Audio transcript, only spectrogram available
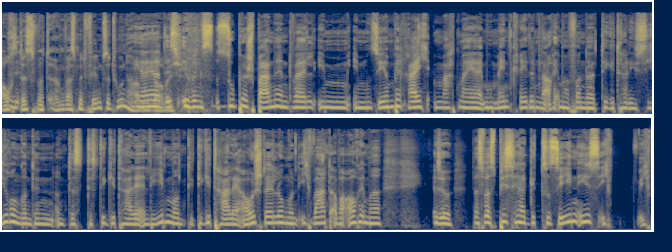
Auch Also- das wird irgendwas mit Film zu tun haben, ja, ja, glaube das ich. ist übrigens super spannend, weil im, im Museumbereich macht man ja im Moment, redet man auch immer von der Digitalisierung und, den, und das, das digitale Erleben und die digitale Ausstellung. Und ich warte aber auch immer, also das, was bisher zu sehen ist, ich ich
